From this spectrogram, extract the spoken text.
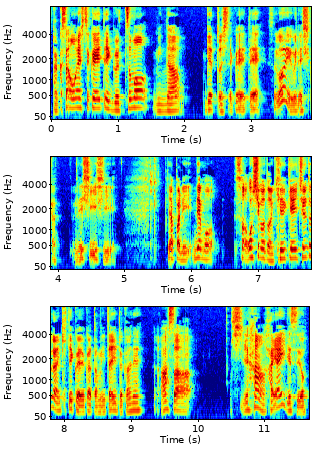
たくさん応援してくれて、グッズもみんなゲットしてくれて、すごい嬉しか、嬉しいし、やっぱり、でも、そのお仕事の休憩中とかに来てくれる方もいたりとかね、朝7時半早いですよ。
